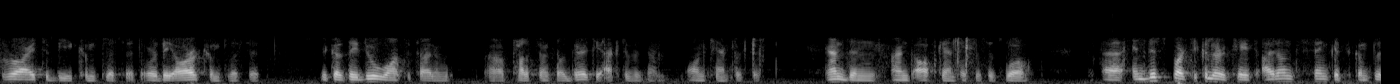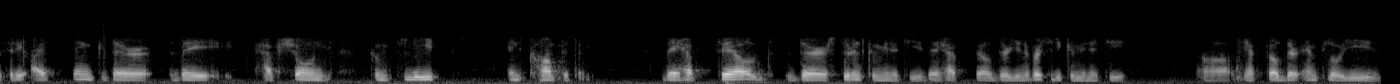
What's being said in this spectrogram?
try to be complicit, or they are complicit, because they do want to silence uh, Palestine solidarity activism on campuses and then and off campuses as well. Uh, in this particular case, I don't think it's complicity. I think they they have shown complete incompetence. They have failed their student community. They have failed their university community. Uh, they have failed their employees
